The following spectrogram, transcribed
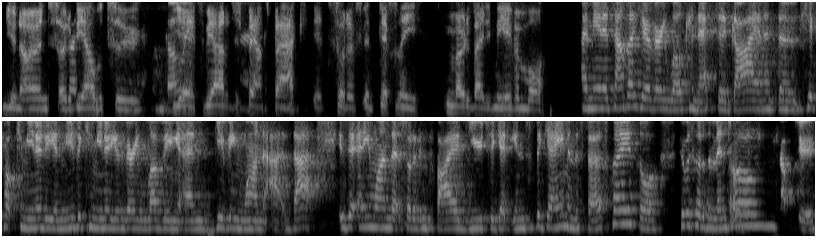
you know? And so to be able to, yeah, to be able to just bounce back, it sort of, it definitely motivated me even more. I mean, it sounds like you're a very well connected guy, and the hip hop community and music community is a very loving and giving one at that. Is there anyone that sort of inspired you to get into the game in the first place, or who were sort of the mentors um, up to?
